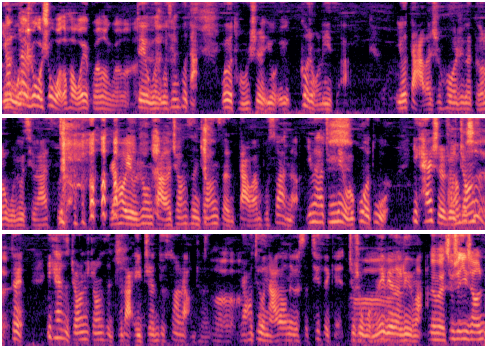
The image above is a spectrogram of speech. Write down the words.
因为我那那如果是我的话，我也观望观望啊。对我我先不打，我有同事有有各种例子啊，有打了之后这个得了五六七八次的，然后有这种打了 Johnson Johnson 打完不算的，因为它中间有个过渡，一开始的时候 Johnson 对，一开始 Johnson Johnson 只打一针就算两针，嗯，然后就拿到那个 certificate，就是我们那边的绿码，没有没有，就是一张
